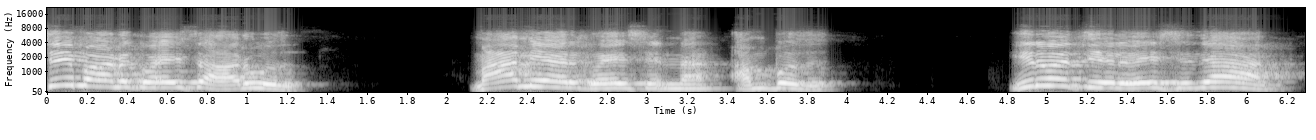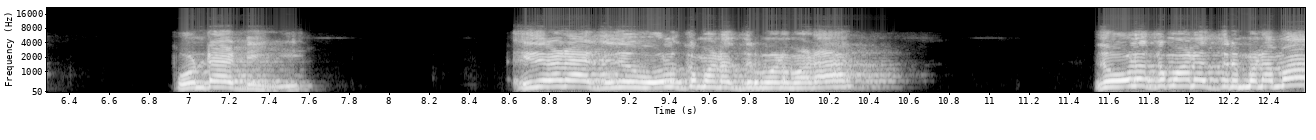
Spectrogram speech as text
சீமானுக்கு வயசு அறுபது. மாமியாருக்கு வயசு என்ன? ஐம்பது. இருபத்தி ஏழு வயசு தான் பொண்டாட்டிக்கு. இது என்னடா இது ஒழுக்கமான திருமணமாடா? இது ஒழுக்கமான திருமணமா?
